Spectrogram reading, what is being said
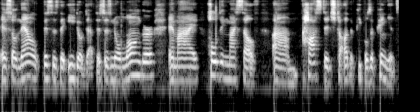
And so now this is the ego death. This is no longer am i holding myself um, hostage to other people's opinions.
